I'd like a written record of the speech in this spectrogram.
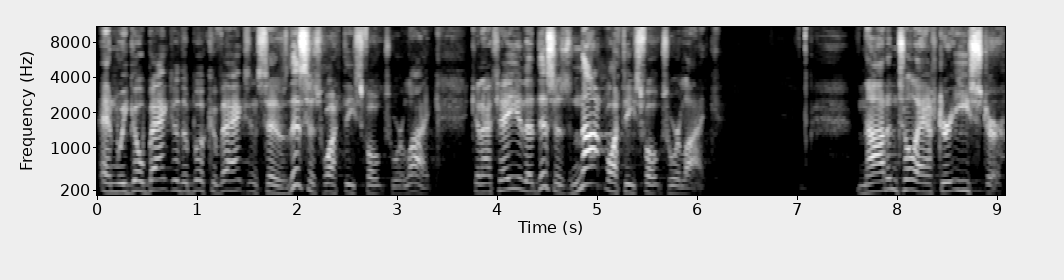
And we go back to the book of Acts and says, this is what these folks were like. Can I tell you that this is not what these folks were like? Not until after Easter.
